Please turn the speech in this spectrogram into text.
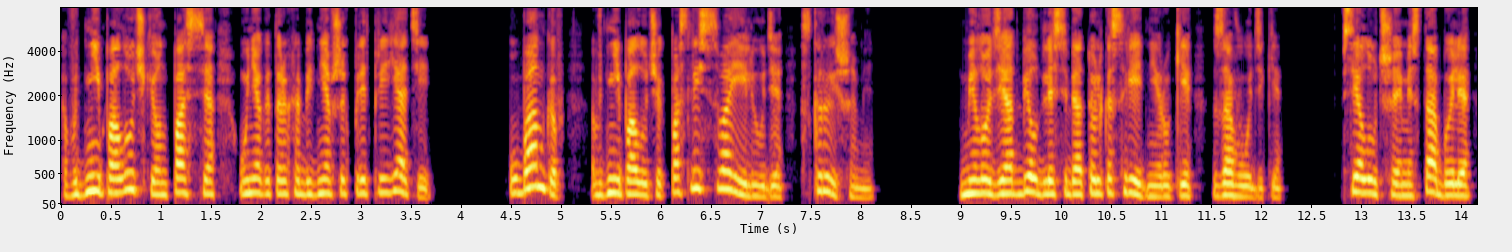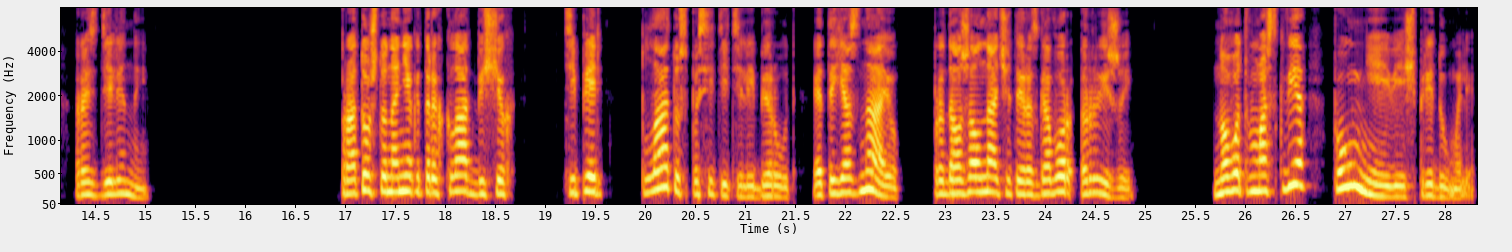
В дни получки он пасся у некоторых обедневших предприятий. У банков в дни получек паслись свои люди с крышами. Мелодий отбил для себя только средние руки заводики. Все лучшие места были разделены. Про то, что на некоторых кладбищах теперь плату с посетителей берут, это я знаю, продолжал начатый разговор Рыжий. Но вот в Москве поумнее вещь придумали.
